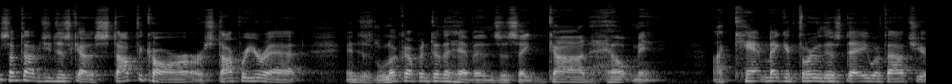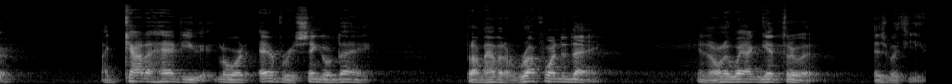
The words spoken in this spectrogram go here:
Sometimes you just got to stop the car or stop where you're at and just look up into the heavens and say, God, help me. I can't make it through this day without you. I got to have you, Lord, every single day. But I'm having a rough one today. And the only way I can get through it is with you.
